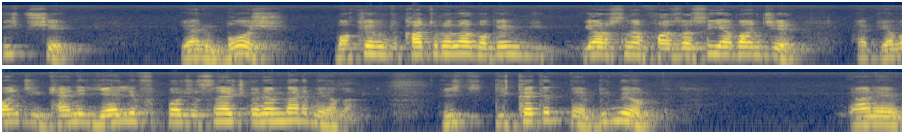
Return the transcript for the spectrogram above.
Hiçbir şey. Yani boş. Bakıyorum kadrolara bakıyorum yarısından fazlası yabancı. Hep yabancı. Kendi yerli futbolcusuna hiç önem vermiyorlar. Hiç dikkat etmiyor. Bilmiyorum. Yani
